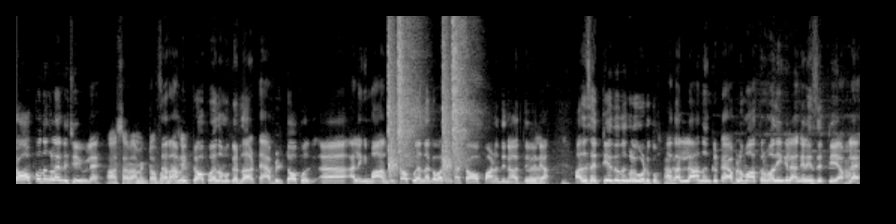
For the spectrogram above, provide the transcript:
ടോപ്പ് നിങ്ങൾ തന്നെ ചെയ്യൂ അല്ലേ? സെറാമിക് ടോപ്പ് സെറാമിക് ടോപ്പ് നമുക്ക് ടേബിൾ ടോപ്പ് അല്ലെങ്കിൽ മാർബിൾ ടോപ്പ് എന്നൊക്കെ പറയുന്ന ടോപ്പാണ് ഇതിനകത്ത് വരിക. അത് സെറ്റ് ചെയ്ത് നിങ്ങൾ കൊടുക്കും. അതല്ല നിങ്ങൾക്ക് ടേബിൾ മാത്രം മതിയെങ്കിൽ അങ്ങനെയും സെറ്റ് ചെയ്യാം അല്ലേ?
